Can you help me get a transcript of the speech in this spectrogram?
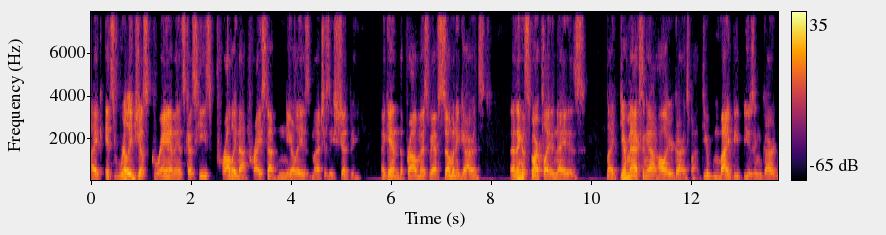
Like it's really just Graham, and it's because he's probably not priced up nearly as much as he should be. Again, the problem is we have so many guards. I think the smart play tonight is like you're maxing out all your guard spots. You might be using guard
